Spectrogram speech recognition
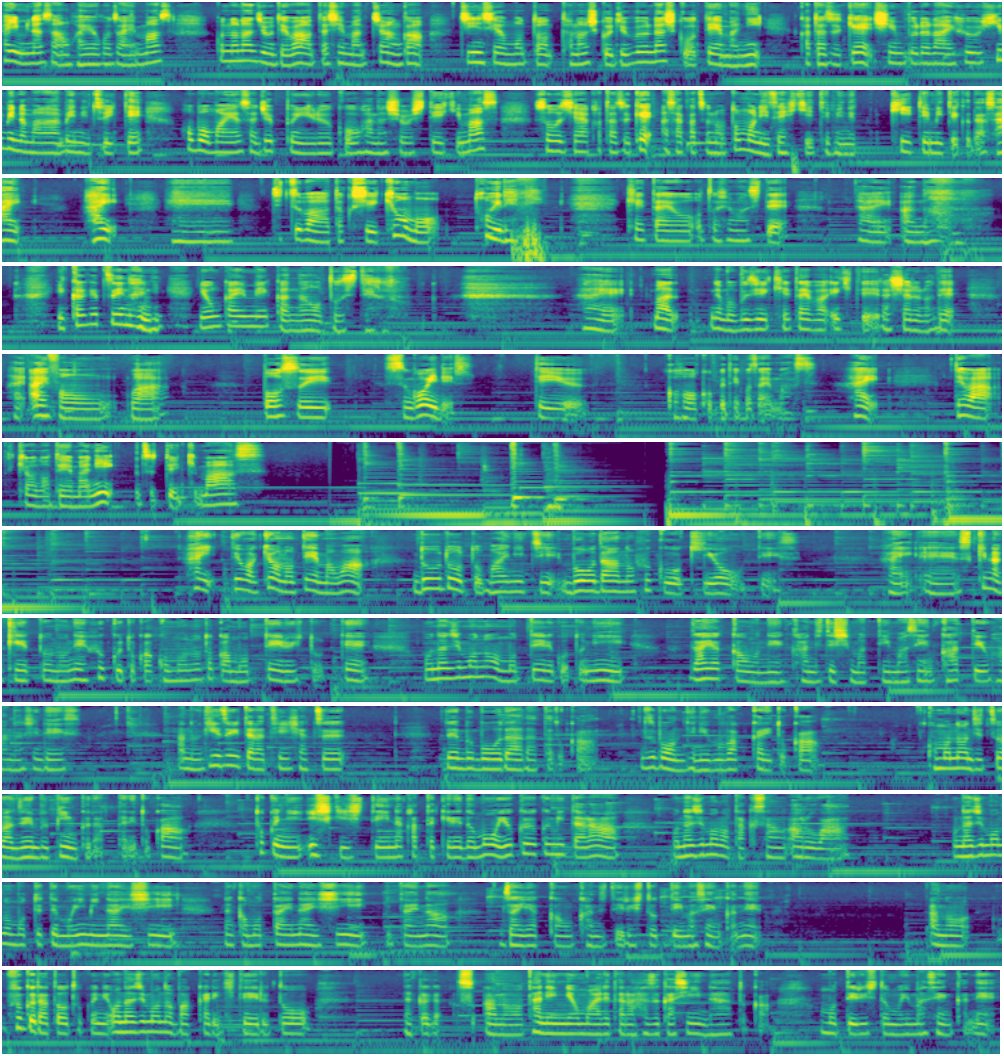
はい皆さんおはようございます。このラジオでは私まっちゃんが人生をもっと楽しく自分らしくをテーマに片付けシンプルライフ日々の学びについてほぼ毎朝10分ゆるくお話をしていきます。掃除や片付け朝活のお供にぜひ聞いてみ、ね、聞いてみてください。はい、えー、実は私今日もトイレに 携帯を落としましてはいあの1ヶ月以内に4回目かな落としてるの。はい。まあでも無事携帯は生きていらっしゃるので、はい、iPhone は防水すごいですっていうご報告でございます。はい。では今日のテーマに移っていきます。では今日のテーマは堂々と毎日ボーダーの服を着ようです。はい、えー、好きな系統のね服とか小物とか持っている人って同じものを持っていることに罪悪感をね感じてしまっていませんかっていう話です。あの気づいたら T シャツ全部ボーダーだったとかズボンデニムばっかりとか小物実は全部ピンクだったりとか特に意識していなかったけれどもよくよく見たら同じものたくさんあるわ。同じもの持ってても意味ないしなんかもったいないしみたいな罪悪感を感じている人っていませんかね。あの服だと特に同じものばっかり着ているとなんかあの他人に思われたら恥ずかしいなとか思っている人もいませんかね。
